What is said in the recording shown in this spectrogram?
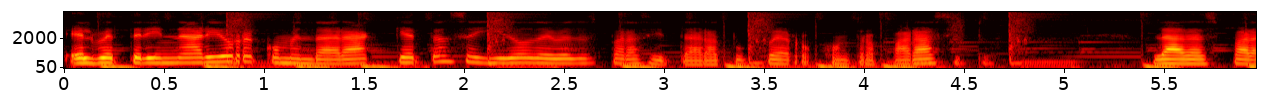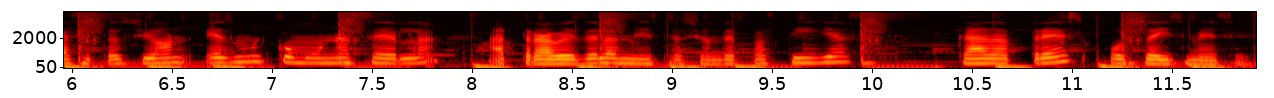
El veterinario recomendará qué tan seguido debes desparasitar a tu perro contra parásitos. La desparasitación es muy común hacerla a través de la administración de pastillas cada 3 o 6 meses.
